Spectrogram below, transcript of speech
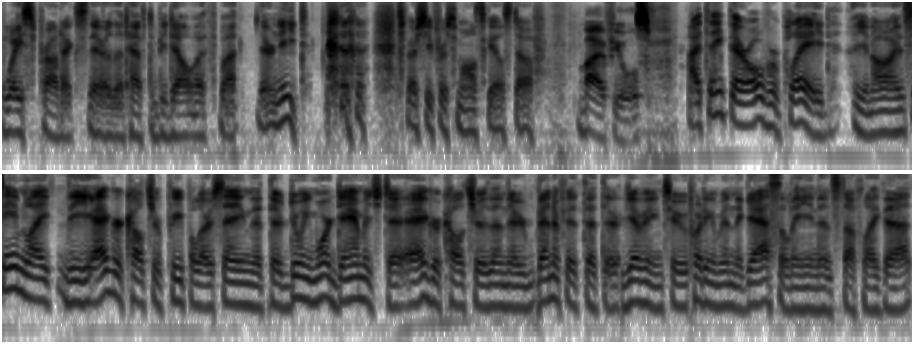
waste products there that have to be dealt with, but they're neat, especially for small scale stuff. Biofuels. I think they're overplayed. You know, it seems like the agriculture people are saying that they're doing more damage to agriculture than their benefit that they're giving to putting them in the gasoline and stuff like that.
